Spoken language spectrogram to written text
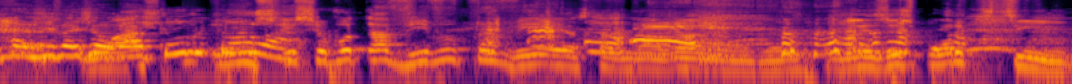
a gente vai jogar acho, tudo para lá. Não sei se eu vou estar vivo para ver essa nova, é. mas eu espero que sim.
